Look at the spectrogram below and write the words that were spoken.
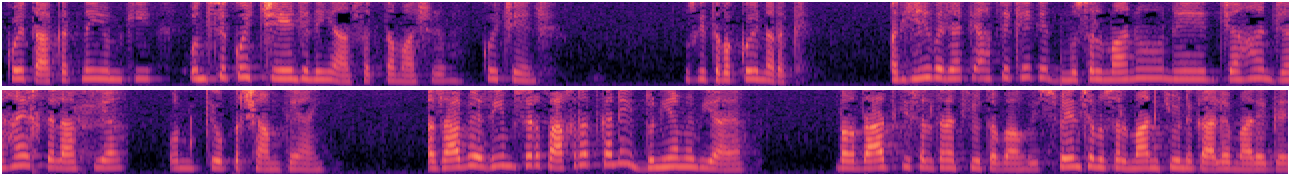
کوئی طاقت نہیں ان کی۔ ان سے کوئی چینج نہیں آ سکتا معاشرے میں۔ کوئی چینج۔ اس کی توقع ہی نہ رکھے۔ اور یہی وجہ کہ آپ دیکھیں کہ مسلمانوں نے جہاں جہاں اختلاف کیا ان کے اوپر شامتیں آئیں۔ عذاب عظیم صرف آخرت کا نہیں، دنیا میں بھی آیا۔ بغداد کی سلطنت کیوں تباہ ہوئی؟ اسپین سے مسلمان کیوں نکالے مارے گئے؟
